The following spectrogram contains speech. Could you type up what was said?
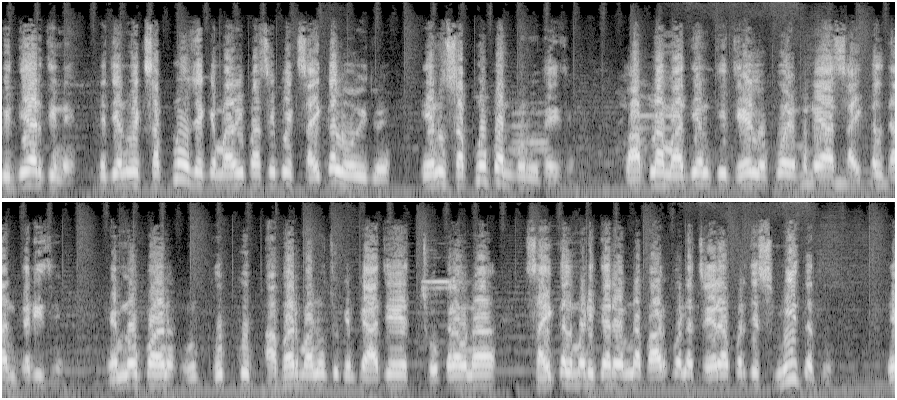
વિદ્યાર્થીને કે જેનું એક સપનું છે કે મારી પાસે બી એક સાયકલ હોવી જોઈએ, એનું સપનું પણ પૂરું થાય છે. તો આપના માધ્યમથી જે લોકોએ મને આ સાયકલ દાન કરી છે, એમનો પણ હું ખૂબ ખૂબ આભાર માનું છું. કેમ કે આજે છોકરાઓના સાયકલ મળી ત્યારે એમના બાળકોના ચહેરા પર જે સ્મિત હતું, એ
